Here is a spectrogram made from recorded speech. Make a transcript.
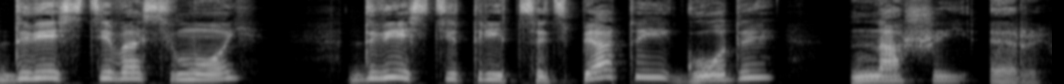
208-235 годы нашей эры.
